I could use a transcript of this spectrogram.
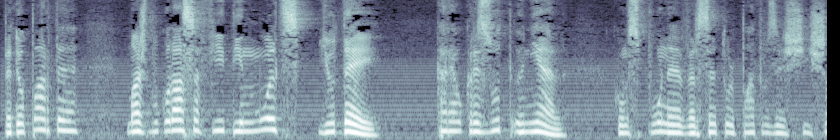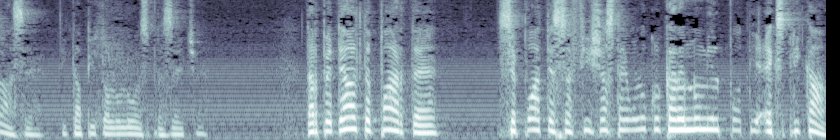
Pe de o parte, m-aș bucura să fii din mulți iudei care au crezut în el, cum spune versetul 46 din capitolul 11. Dar pe de altă parte, se poate să fii, și asta e un lucru care nu mi-l pot explica.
